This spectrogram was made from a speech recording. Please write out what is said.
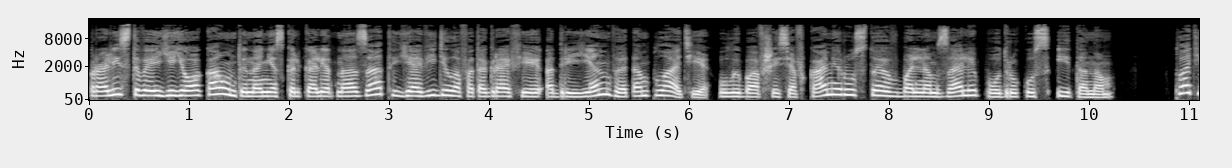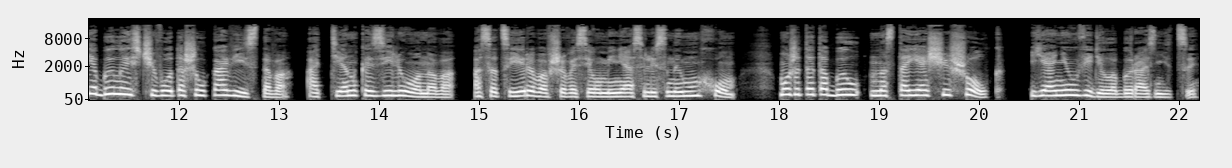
Пролистывая ее аккаунты на несколько лет назад, я видела фотографии Адриен в этом платье, улыбавшейся в камеру, стоя в больном зале под руку с Итаном. Платье было из чего-то шелковистого, оттенка зеленого, ассоциировавшегося у меня с лесным мхом. Может, это был настоящий шелк. Я не увидела бы разницы.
